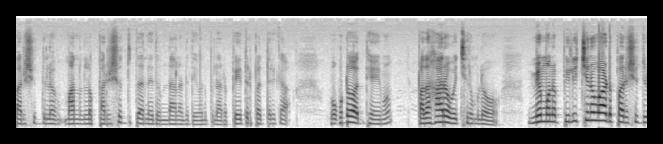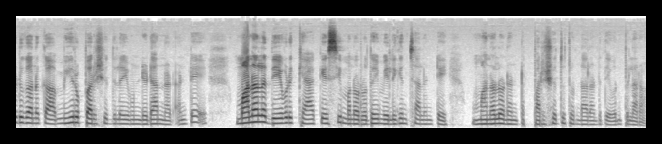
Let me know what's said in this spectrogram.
పరిశుద్ధుల మనలో పరిశుద్ధత అనేది ఉండాలంటే దేవుని పిల్లలు. పేతృపత్రిక ఒకటో అధ్యాయము పదహారో వచ్చరంలో మిమ్మల్ని పిలిచినవాడు పరిశుద్ధుడు కనుక మీరు పరిశుద్ధులై ఉండేడు అన్నాడు. అంటే మనల దేవుడు కేకేసి మన హృదయం వెలిగించాలంటే మనలోనంట పరిశుద్ధత ఉండాలంటే దేవుని పిల్లరా.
